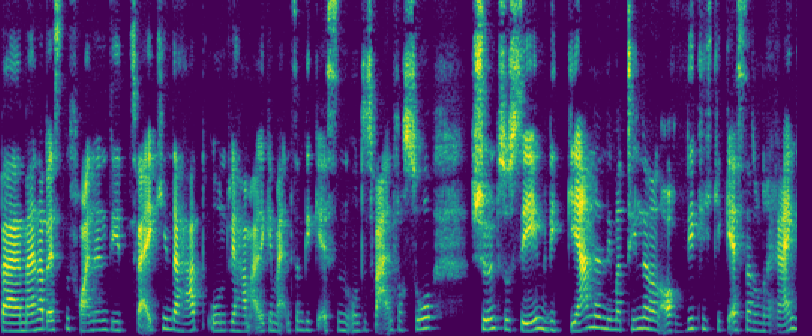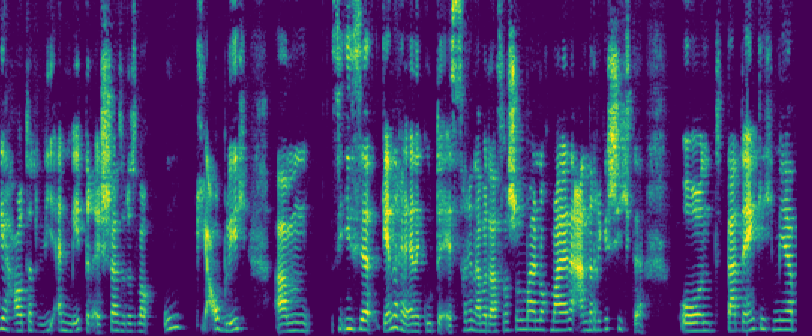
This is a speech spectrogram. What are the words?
bei meiner besten Freundin, die zwei Kinder hat und wir haben alle gemeinsam gegessen und es war einfach so schön zu sehen, wie gerne die Mathilda dann auch wirklich gegessen hat und reingehaut hat wie ein Mähdrescher. Also das war unglaublich. Ähm, sie ist ja generell eine gute Esserin, aber das war schon mal nochmal eine andere Geschichte. Und da denke ich mir,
